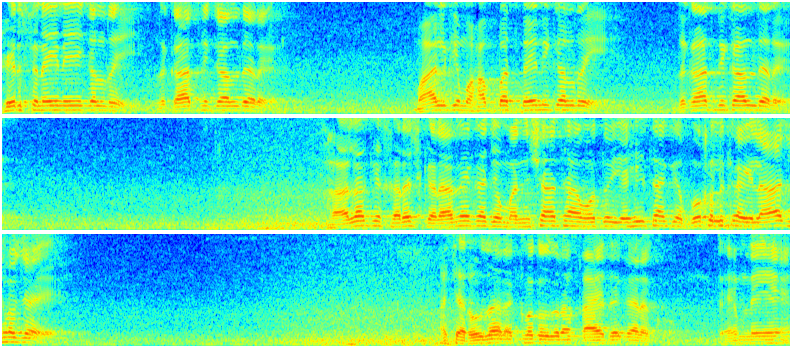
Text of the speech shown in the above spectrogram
हिरस नहीं निकल रही, ज़क़़त निकाल दे रहे। माल की मोहब्बत नहीं निकल रही, ज़क़़त निकाल दे रहे। हालाँकि खर्च कराने का जो मंशा था, वो तो यही था कि बुखल का इलाज हो जाए। अच्छा रोज़ा रखो तो ज़रा कायदे का रखो। टाइम नहीं है,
